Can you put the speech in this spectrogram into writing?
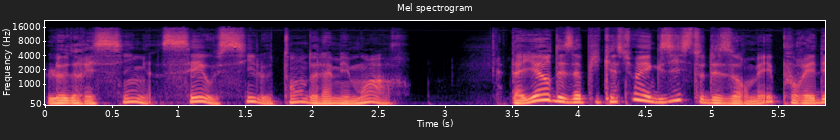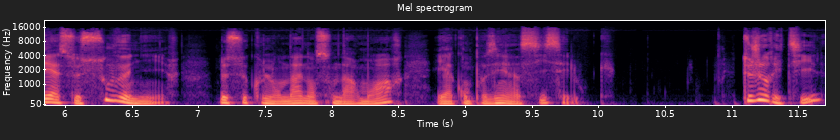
Le dressing, c'est aussi le temps de la mémoire. D'ailleurs, des applications existent désormais pour aider à se souvenir de ce que l'on a dans son armoire et à composer ainsi ses looks. Toujours est-il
